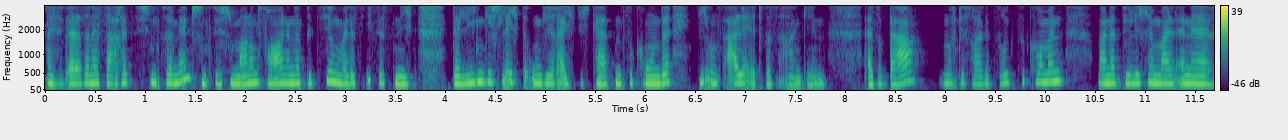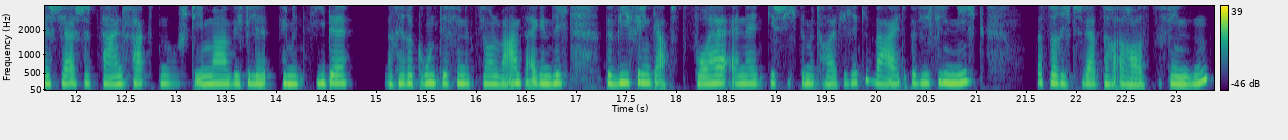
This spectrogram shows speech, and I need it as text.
als wäre das eine Sache zwischen zwei Menschen, zwischen Mann und Frau in einer Beziehung, weil das ist es nicht. Da liegen Geschlechterungerechtigkeiten zugrunde, die uns alle etwas angehen. Also da, um auf die Frage zurückzukommen, war natürlich einmal eine Recherche Zahlen, Fakten, wo stehen wir, wie viele Femizide nach ihrer Grunddefinition waren es eigentlich, bei wie vielen gab es vorher eine Geschichte mit häuslicher Gewalt, bei wie vielen nicht. Das war richtig schwer zu herauszufinden,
